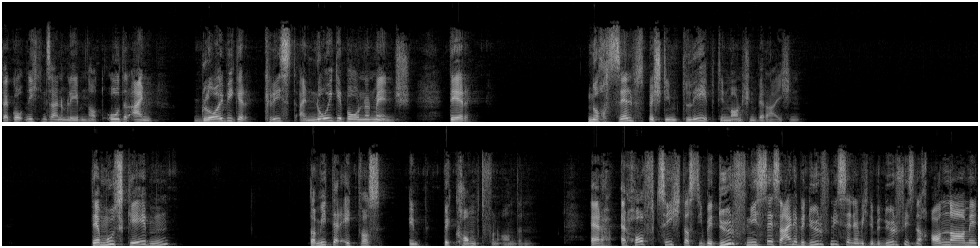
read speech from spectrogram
der Gott nicht in seinem Leben hat, oder ein gläubiger Christ, ein neugeborener Mensch, der noch selbstbestimmt lebt in manchen Bereichen, der muss geben, damit er etwas bekommt von anderen. Er erhofft sich, dass die Bedürfnisse, seine Bedürfnisse, nämlich die Bedürfnisse nach Annahme,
